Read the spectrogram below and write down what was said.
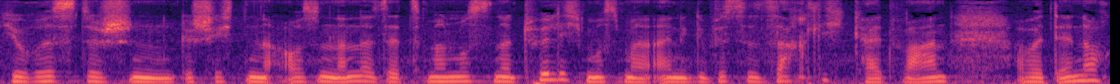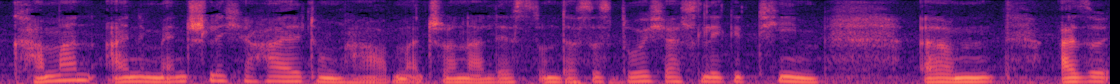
juristischen Geschichten auseinandersetzt, man muss natürlich muss man eine gewisse Sachlichkeit wahren, aber dennoch kann man eine menschliche Haltung haben als Journalist und das ist durchaus legitim. Ähm, also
